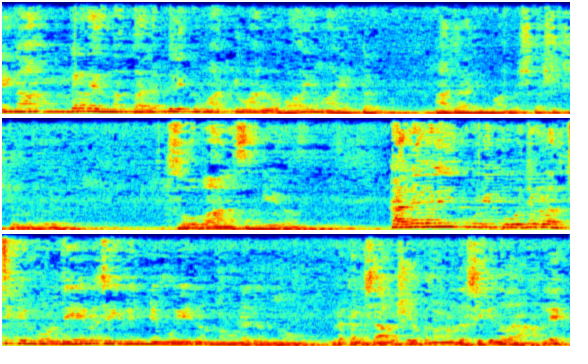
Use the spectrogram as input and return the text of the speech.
ഏകാഗ്രത എന്ന തലത്തിലേക്ക് മാറ്റുവാനുള്ള ഉപായമായിട്ട് ആചാര്യന്മാർ നിഷ്കർഷിച്ചിട്ടുള്ളത്. സോപാന സംഗീതം. കലകളിൽ കൂടി പൂജകൾ അർച്ചിക്കുമ്പോൾ ദേവചൈതന്യം ഉയരുന്നു ഉണരുന്നു. ഇവിടെ കലശാഭിഷേകമൊക്കെ നമ്മൾ ദർശിക്കുന്നവരാണ് അല്ലെ?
